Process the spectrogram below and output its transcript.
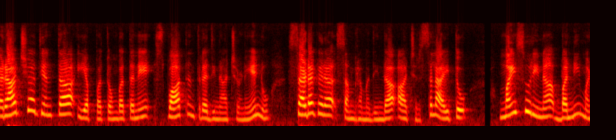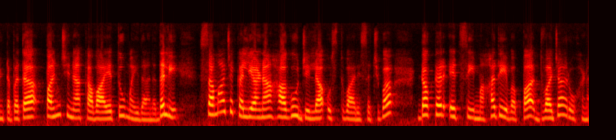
ರಾಜ್ಯಾದ್ಯಂತ ಎಪ್ಪತ್ತೊಂಬತ್ತನೇ ಸ್ವಾತಂತ್ರ್ಯ ದಿನಾಚರಣೆಯನ್ನು ಸಡಗರ ಸಂಭ್ರಮದಿಂದ ಆಚರಿಸಲಾಯಿತು. ಮೈಸೂರಿನ ಬನ್ನಿ ಮಂಟಪದ ಪಂಜಿನ ಕವಾಯತು ಮೈದಾನದಲ್ಲಿ ಸಮಾಜ ಕಲ್ಯಾಣ ಹಾಗೂ ಜಿಲ್ಲಾ ಉಸ್ತುವಾರಿ ಸಚಿವ ಡಾ ಎಚ್ಸಿ ಮಹದೇವಪ್ಪ ಧ್ವಜಾರೋಹಣ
